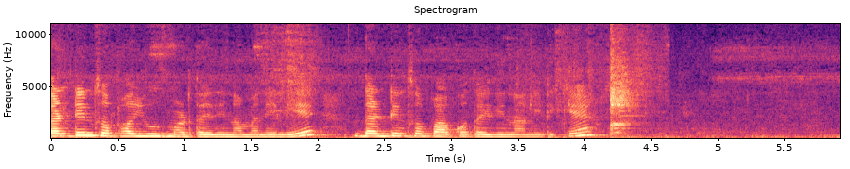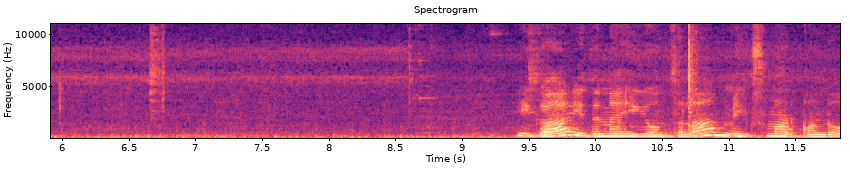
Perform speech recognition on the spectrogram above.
ದಂಟಿನ ಸೊಪ್ಪು ಯೂಸ್ ಮಾಡ್ತಾಯಿದ್ದೀನಿ ನಮ್ಮ ಮನೇಲಿ ದಂಟಿನ ಸೊಪ್ಪು ಹಾಕೋತಾ ಇದ್ದೀನಿ ನಾನು ಇದಕ್ಕೆ. ಈಗ ಇದನ್ನು ಈಗ ಒಂದ್ಸಲ ಮಿಕ್ಸ್ ಮಾಡಿಕೊಂಡು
